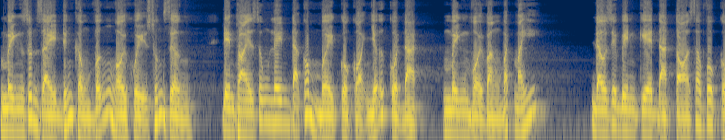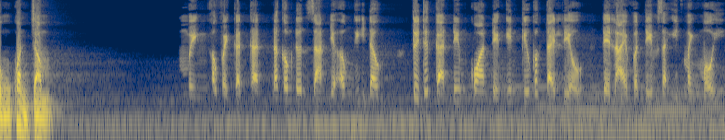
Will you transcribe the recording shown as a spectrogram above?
Mình run rẩy đứng không vững ngồi khuỵu xuống giường. Điện thoại rung lên đã có 10 cuộc gọi nhỡ của Đạt. Mình vội vàng bắt máy. Đầu dây bên kia đạt tỏ ra vô cùng quan trọng. Mình ông phải cẩn thận, Nó không đơn giản như ông nghĩ đâu. Tôi thức cả đêm qua để nghiên cứu các tài liệu Để lại và tìm ra ít manh mối.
